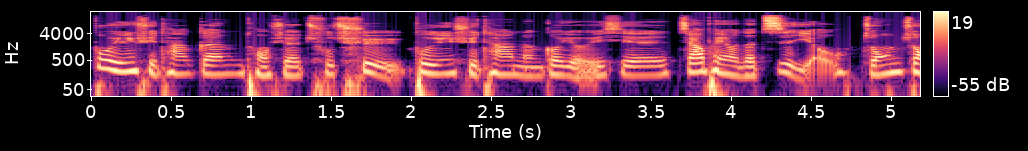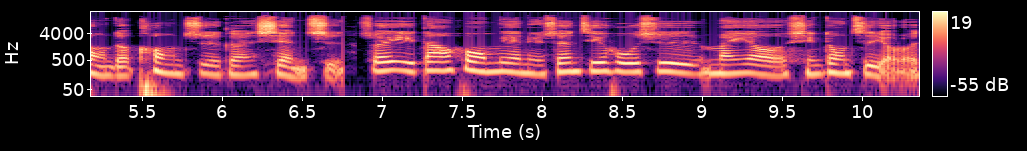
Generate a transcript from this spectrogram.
不允许他跟同学出去，不允许他能够有一些交朋友的自由，种种的控制跟限制。所以到后面，女生几乎是没有行动自由了。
